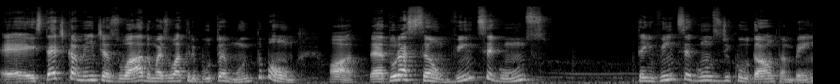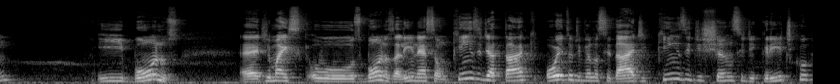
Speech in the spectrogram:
É, esteticamente é zoado, mas o atributo é muito bom. Ó, é, duração 20 segundos, tem 20 segundos de cooldown também. E bônus é, de mais. Os bônus ali, né? São 15 de ataque, 8 de velocidade, 15 de chance de crítico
